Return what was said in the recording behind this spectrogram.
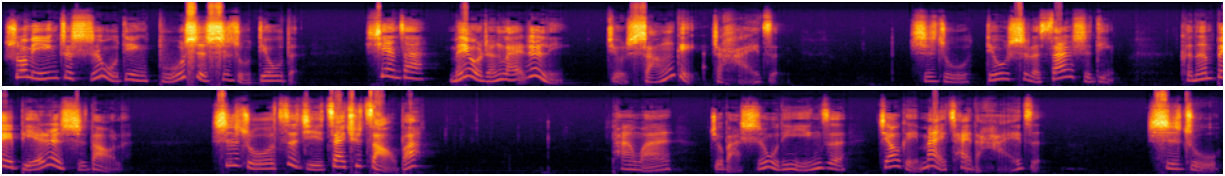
说明这十五锭不是失主丢的。现在没有人来认领，就赏给这孩子。失主丢失了三十锭，可能被别人拾到了。施主自己再去找吧。判完，就把十五锭银子交给卖菜的孩子。施主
